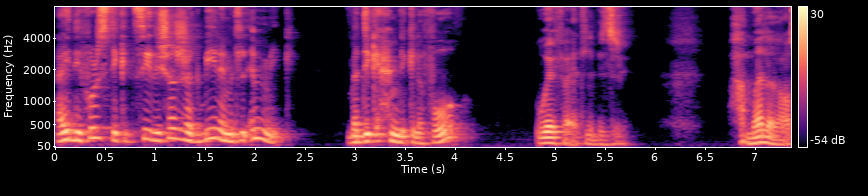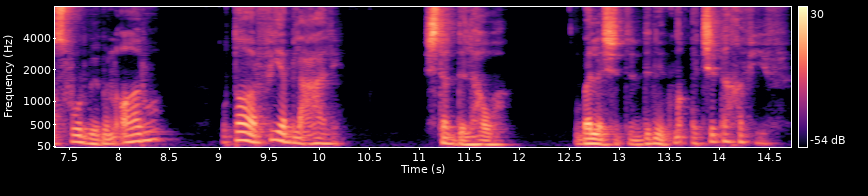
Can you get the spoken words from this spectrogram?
هيدي فرصتك تصيري شجرة كبيرة مثل أمك. بدك أحملك لفوق؟ وافقت البزرة حملها العصفور بمنقاره وطار فيها بالعالي. اشتد الهوا وبلشت الدنيا تنقط شتا خفيف.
